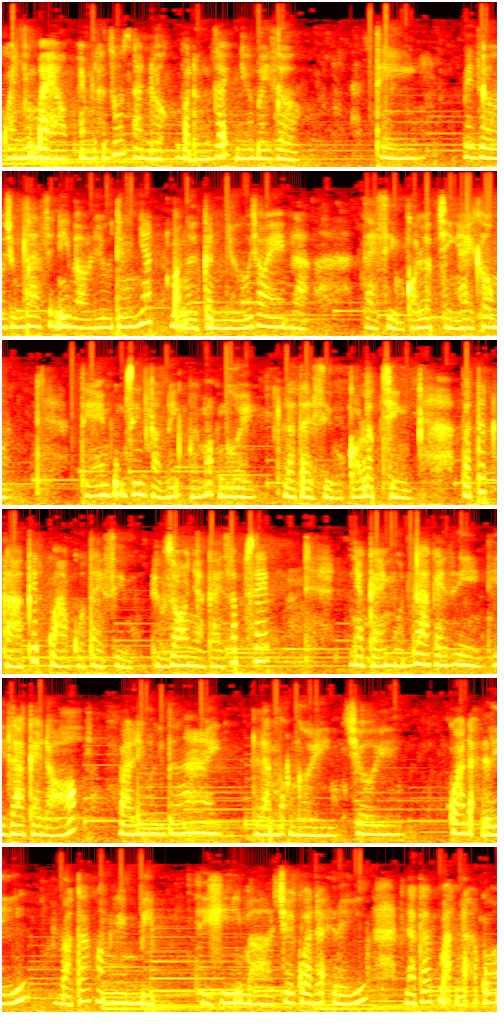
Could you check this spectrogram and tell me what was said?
Qua những bài học em đã rút ra được và đứng dậy như bây giờ. Thì bây giờ chúng ta sẽ đi vào lưu thứ nhất. Mọi người cần nhớ cho em là Tài xỉu có lập trình hay không. Thì em cũng xin khẳng định với mọi người là tài xỉu có lập trình và tất cả kết quả của tài xỉu đều do nhà cái sắp xếp. Nhà cái muốn ra cái gì thì ra cái đó. Và lưu ý thứ hai là mọi người chơi qua đại lý và các con game bịp thì khi mà chơi qua đại lý là các bạn đã qua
